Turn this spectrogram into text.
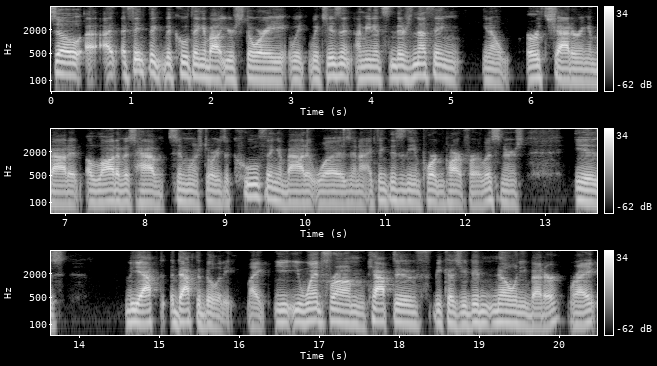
so I, I think the, the cool thing about your story, which, which isn't, I mean, it's there's nothing, you know, earth shattering about it. A lot of us have similar stories. The cool thing about it was, and I think this is the important part for our listeners, is the apt, adaptability. Like you, you went from captive because you didn't know any better, right?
